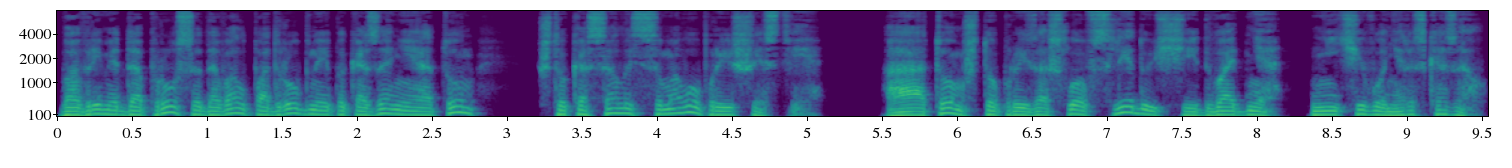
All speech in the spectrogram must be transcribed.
во время допроса давал подробные показания о том, что касалось самого происшествия, а о том, что произошло в следующие два дня, ничего не рассказал.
